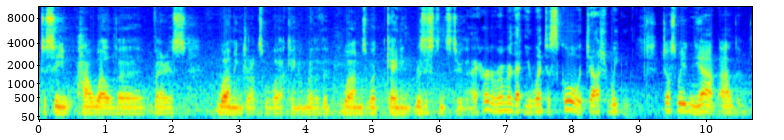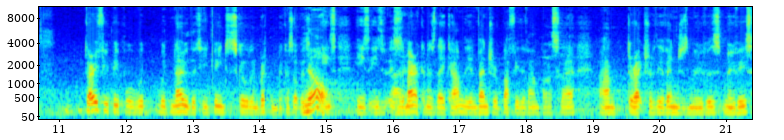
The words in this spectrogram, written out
to see how well the various worming drugs were working and whether the worms were gaining resistance to them. I heard a rumor that you went to school with Joss Whedon. Joss Whedon, yeah. Uh, very few people would, would know that he'd been to school in Britain because obviously No. he's, he's, he's, he's as American as they come, the inventor of Buffy the Vampire Slayer, and director of the Avengers movies. movies.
